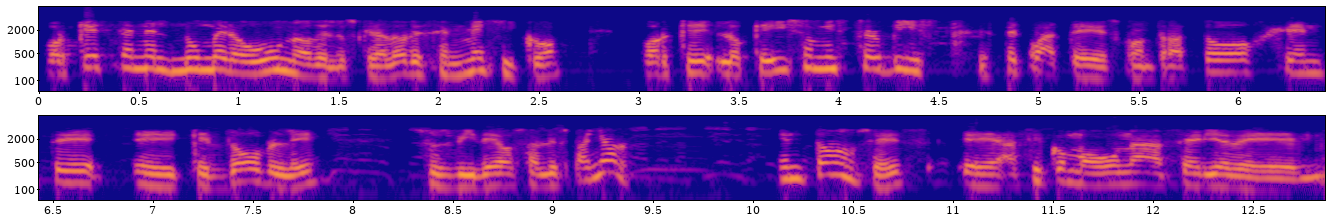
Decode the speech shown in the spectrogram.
¿por qué está en el número uno de los creadores en México? Porque lo que hizo Mr. Beast, este cuate, es contrató gente eh, que doble sus videos al español. Entonces, eh, así como una serie de,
